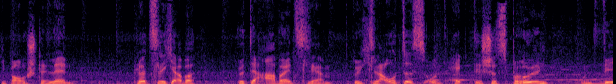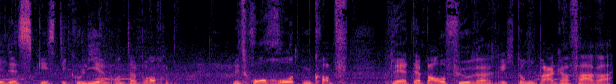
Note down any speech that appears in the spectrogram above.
die Baustellen. Plötzlich aber wird der Arbeitslärm durch lautes und hektisches Brüllen und wildes Gestikulieren unterbrochen. Mit hochrotem Kopf klärt der Bauführer Richtung Baggerfahrer.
